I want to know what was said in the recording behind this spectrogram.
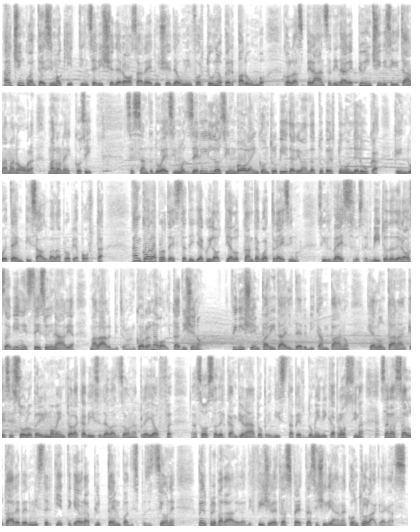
Al cinquantesimo Chietti inserisce De Rosa, reduce da un infortunio per Palumbo, con la speranza di dare più incisività alla manovra, ma non è così. 62esimo Zerillo si invola in contropiede arrivando a tu per tu con De Luca che in due tempi salva la propria porta. Ancora protesta degli Aquilotti all'84esimo. Silvestro, servito da De Rosa, viene steso in aria, ma l'arbitro ancora una volta dice no. Finisce in parità il derby campano, che allontana anche se solo per il momento la Cavese dalla zona playoff. La sosta del campionato, prevista per domenica prossima, sarà salutare per Mister Chietti che avrà più tempo a disposizione per preparare la difficile trasferta siciliana contro l'Agragas.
